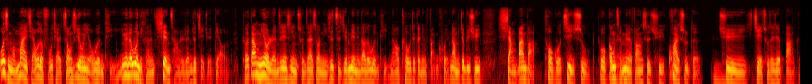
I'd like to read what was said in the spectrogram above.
为什么卖起来或者服务起来总是永远有问题？因为那问题可能现场的人就解决掉了。可是当没有人这件事情存在的时候，你是直接面临到的问题，然后客户就给你反馈，那我们就必须想办法透过技术、透过工程面的方式去快速的去解除这些 bug。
